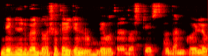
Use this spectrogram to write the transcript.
দেবী দুর্গার দশ হাতের জন্য দেবতারা দশটি অস্ত্র দান করলেও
